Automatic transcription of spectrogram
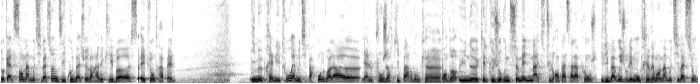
Donc elle sent ma motivation. Elle me dit écoute, bah, je vais voir avec les boss et puis on te rappelle. Ils me prennent et tout. Elle me dit par contre voilà, euh, il y a le plongeur qui part donc euh, pendant une quelques jours, une semaine max, tu le remplaces à la plonge. J'ai dit bah oui, je voulais montrer vraiment ma motivation.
